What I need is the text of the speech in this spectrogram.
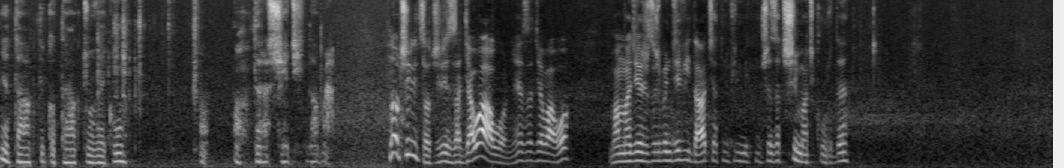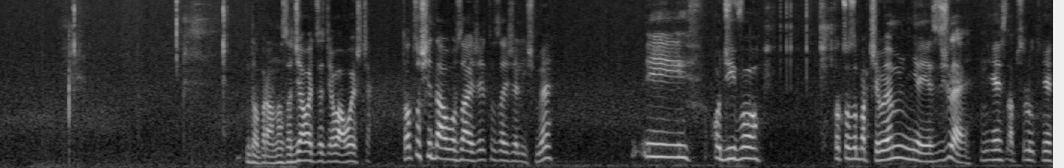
Nie tak, tylko tak, człowieku. O, o, teraz siedzi, dobra. No, czyli co? Czyli zadziałało, nie? Zadziałało. Mam nadzieję, że coś będzie widać. Ja ten filmik muszę zatrzymać, kurde. Dobra, no zadziałać zadziałało jeszcze. To, co się dało zajrzeć, to zajrzeliśmy. I o dziwo, to co zobaczyłem, nie jest źle. Nie jest absolutnie,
